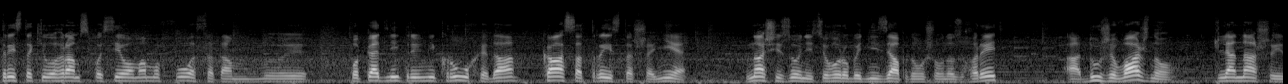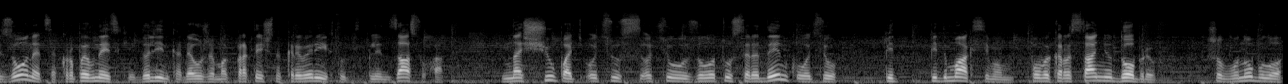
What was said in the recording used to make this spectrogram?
300 кг з посівом амофоса, там е, по 5 літрів мікрухи, да? каса 300 ще. Ні. В нашій зоні цього робити не тому що воно згорить. А дуже важливо для нашої зони, це Кропивницький, долінка, де вже практично кривий ріг, тут блін, засуха, нащупати оцю, оцю золоту серединку, оцю під, під максимум по використанню добрив, щоб воно було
